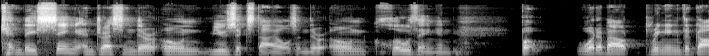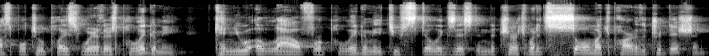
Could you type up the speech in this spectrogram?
Can they sing and dress in their own music styles and their own clothing? And but what about bringing the gospel to a place where there's polygamy? Can you allow for polygamy to still exist in the church? But it's so much part of the tradition.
